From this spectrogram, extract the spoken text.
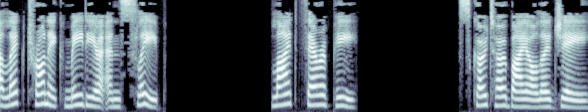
Electronic media and sleep. Light therapy. Scotobiology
